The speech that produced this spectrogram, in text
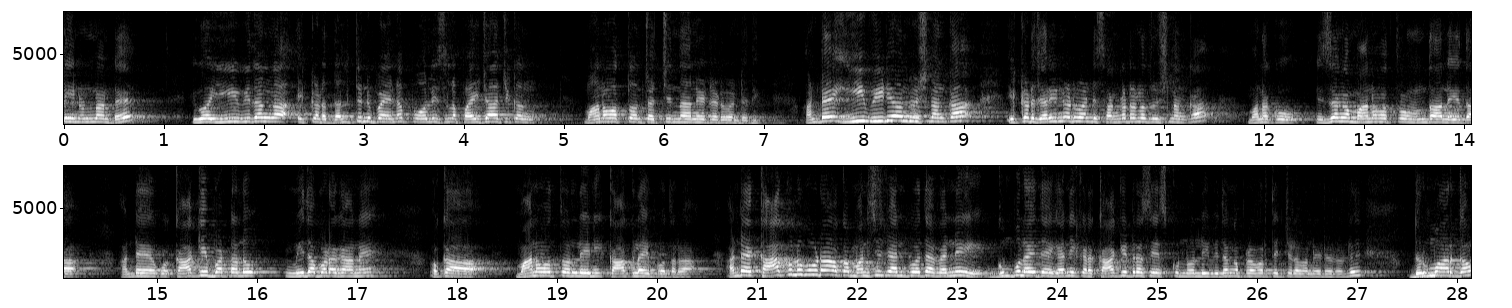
నేనున్నంటే ఇగో ఈ విధంగా ఇక్కడ దళితుని పైన పోలీసుల పైచాచికం మానవత్వం చచ్చిందా అనేటటువంటిది. అంటే ఈ వీడియోని చూసినాక ఇక్కడ జరిగినటువంటి సంఘటన చూసినాక మనకు నిజంగా మానవత్వం ఉందా లేదా? అంటే ఒక కాకి బట్టలు మీద పడగానే ఒక మానవత్వం లేని కాకులు అయిపోతారా? అంటే కాకులు కూడా ఒక మనిషి చనిపోతే అవన్నీ గుంపులు అయితే కానీ ఇక్కడ కాకి డ్రెస్ వేసుకున్న వాళ్ళు ఈ విధంగా ప్రవర్తించడం అనేటటువంటి దుర్మార్గం.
